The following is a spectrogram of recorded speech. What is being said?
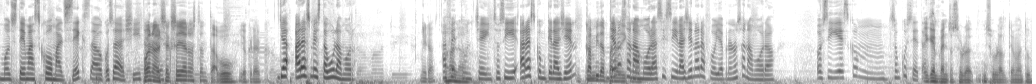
molts temes com el sexe o coses així. Bueno, també. el sexe ja no és tan tabú, jo crec. Ja, ara és més tabú l'amor. Mira. Ha fet Hola. un change. O sigui, ara és com que la gent Un canvi de ja no s'enamora. Sí, sí, la gent ara folla, però no s'enamora. O sigui, és com... Són cosetes. I què en penses sobre, sobre el tema, tu?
